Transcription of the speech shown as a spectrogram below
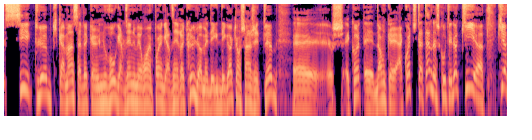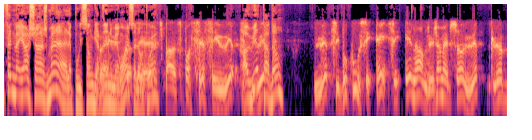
si club qui commence avec un nouveau gardien numéro un, pas un gardien recru, là, mais des, des gars qui ont changé de club, euh, écoute, euh, donc, euh, à quoi tu t'attends de ce côté-là? Qui, euh, qui a fait le meilleur changement à la position de gardien Ben, numéro un, selon toi? Je pense pas six, c'est huit. Ah, huit, pardon? Huit, c'est beaucoup. C'est c'est énorme. J'ai jamais vu ça. Huit clubs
